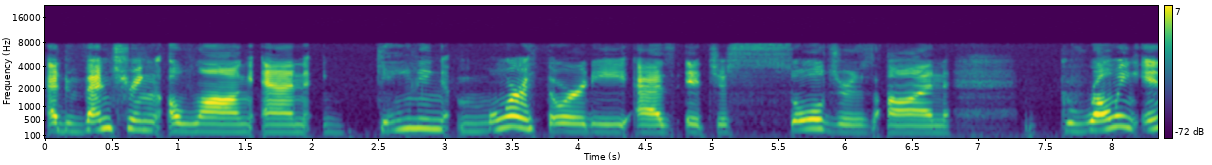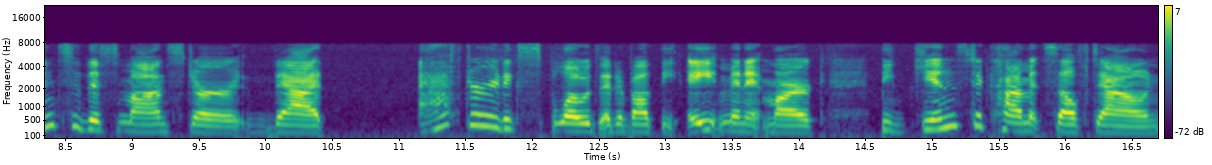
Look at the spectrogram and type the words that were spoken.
adventuring along and gaining more authority as it just soldiers on, growing into this monster that after it explodes at about the eight minute mark begins to calm itself down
